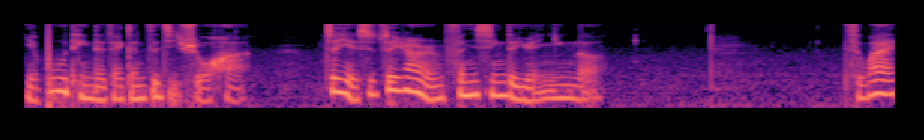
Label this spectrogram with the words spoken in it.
也不停地在跟自己说话，这也是最让人分心的原因了。此外，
